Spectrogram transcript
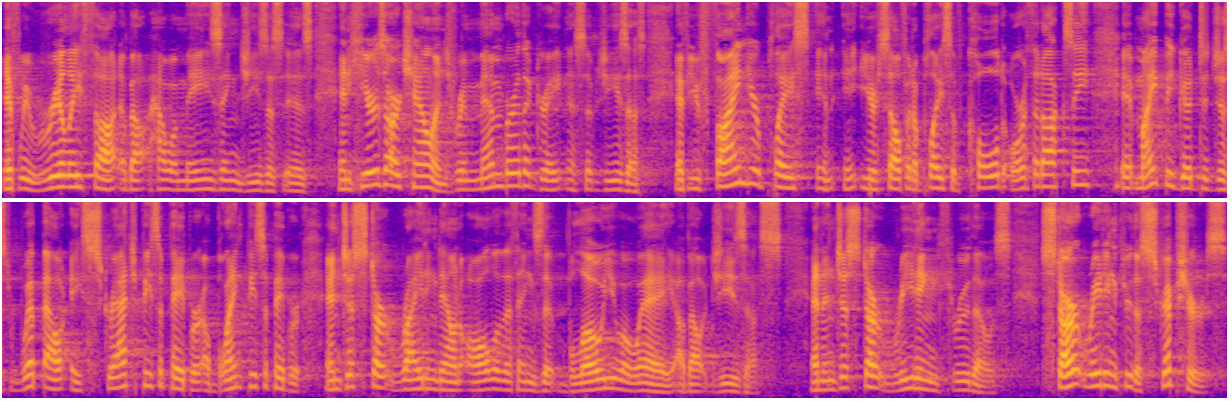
if we really thought about how amazing Jesus is. And here's our challenge remember the greatness of Jesus. If you find your place in, in, yourself in a place of cold orthodoxy, it might be good to just whip out a scratch piece of paper, a blank piece of paper, and just start writing down all of the things that blow you away about Jesus. And then just start reading through those. Start reading through the scriptures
